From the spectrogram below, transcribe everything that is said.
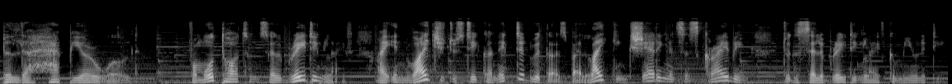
build a happier world. For more thoughts on celebrating life, I invite you to stay connected with us by liking, sharing, and subscribing to the Celebrating Life community.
